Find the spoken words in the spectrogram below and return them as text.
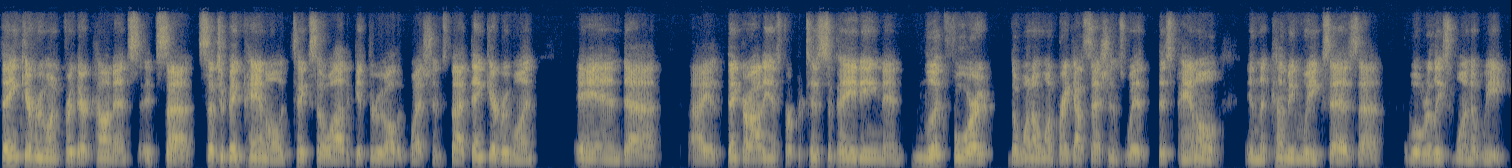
thank everyone for their comments. It's uh, such a big panel. It takes a while to get through all the questions, but I thank everyone. And uh, I thank our audience for participating and look for the one on one breakout sessions with this panel in the coming weeks as uh, we'll release one a week.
